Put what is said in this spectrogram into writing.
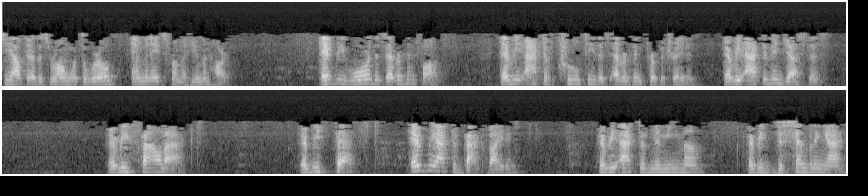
see out there that's wrong with the world emanates from a human heart. Every war that's ever been fought, every act of cruelty that's ever been perpetrated, every act of injustice, every foul act, every theft, every act of backbiting, every act of namima, every dissembling act,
